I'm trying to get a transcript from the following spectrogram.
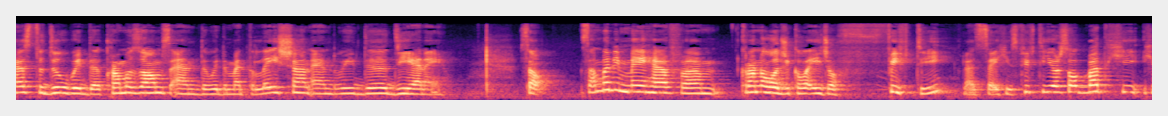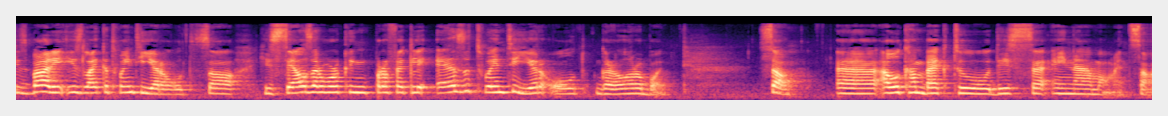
has to do with the chromosomes and with the methylation and with the DNA. So somebody may have um, chronological age of 50, let's say he's 50 years old, but he, his body is like a 20 year old. So his cells are working perfectly as a 20 year old girl or a boy. So uh, I will come back to this uh, in a moment. So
